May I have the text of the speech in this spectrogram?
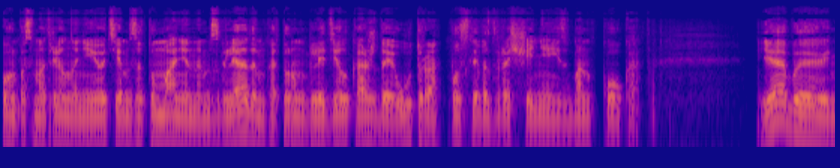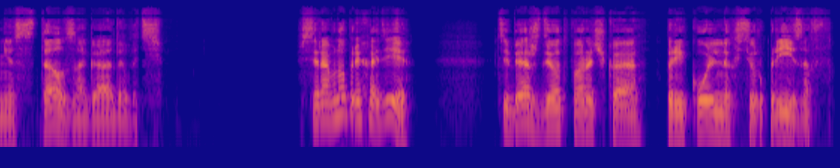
Он посмотрел на нее тем затуманенным взглядом, которым глядел каждое утро после возвращения из Бангкока. «Я бы не стал загадывать». «Все равно приходи. Тебя ждет парочка прикольных сюрпризов».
